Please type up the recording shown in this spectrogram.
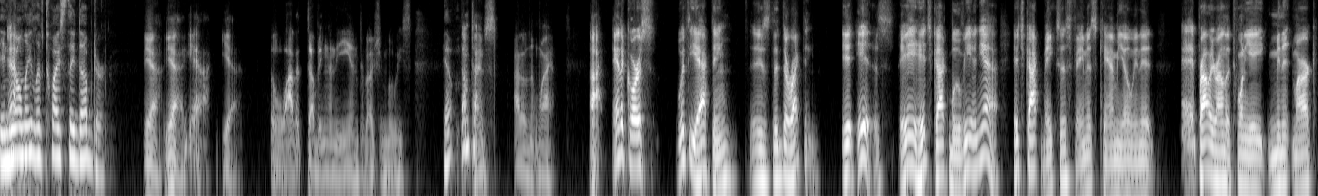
And yeah. you only live twice. They dubbed her. Yeah, yeah, yeah, yeah. A lot of dubbing in the Eon production movies. Yep. Sometimes I don't know why. And of course, with the acting is the directing. It is a Hitchcock movie. And yeah, Hitchcock makes his famous cameo in it, eh, probably around the 28 minute mark.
